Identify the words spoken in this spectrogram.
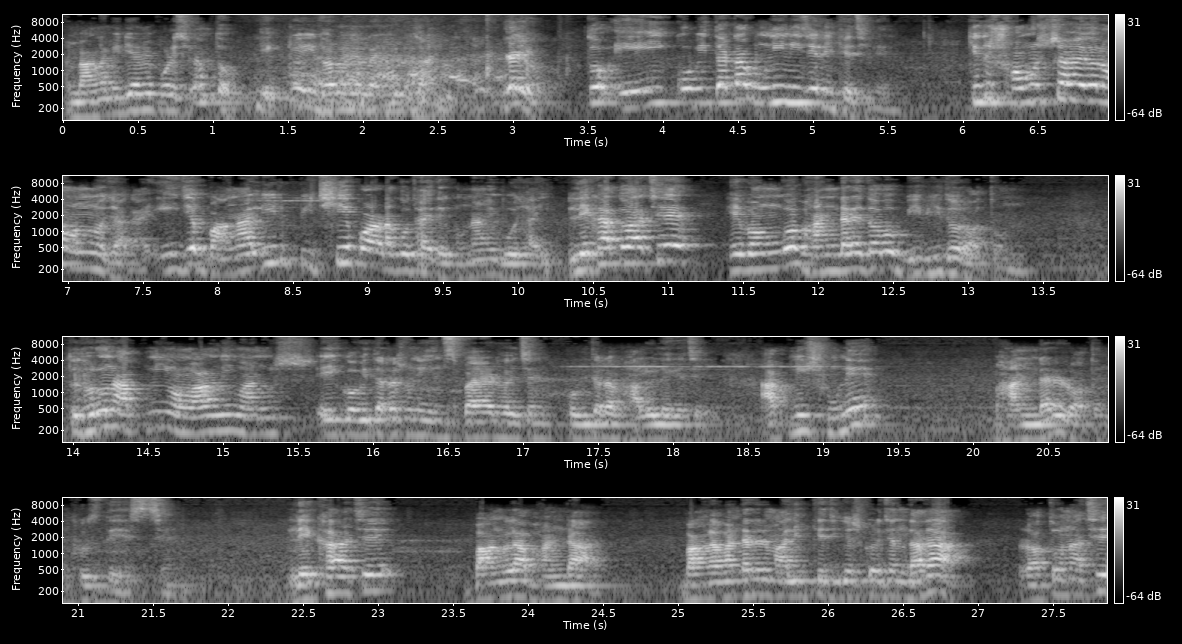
আমি বাংলা মিডিয়ামে পড়েছিলাম তো একটু এই ধরনের লাইনগুলো জানি। যাই হোক তো এই কবিতাটা উনি নিজে লিখেছিলেন। কিন্তু সমস্যা হয়ে গেল অন্য জায়গায়। এই যে বাঙালির পিছিয়ে পড়াটা কোথায় দেখুন আমি বোঝাই। লেখা তো আছে হে বঙ্গ ভান্ডারে তব বিবিধ রতন। তো ধরুন আপনি অবাঙালি মানুষ এই কবিতাটা শুনে ইন্সপায়ার্ড হয়েছেন কবিতাটা ভালো লেগেছে। আপনি শুনে ভান্ডারে রতন খুঁজতে এসছেন। লেখা আছে বাংলা ভান্ডার বাংলা ভান্ডারের মালিককে জিজ্ঞেস করেছেন, দাদা, রতন আছে?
